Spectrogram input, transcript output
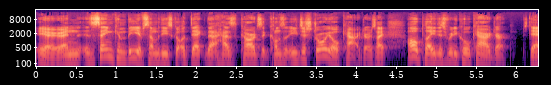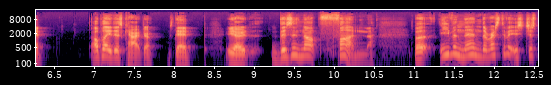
You know, and the same can be if somebody's got a deck that has cards that constantly destroy your character. It's like, I'll play this really cool character. It's dead. I'll play this character. It's dead. You know, this is not fun. But even then, the rest of it is just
